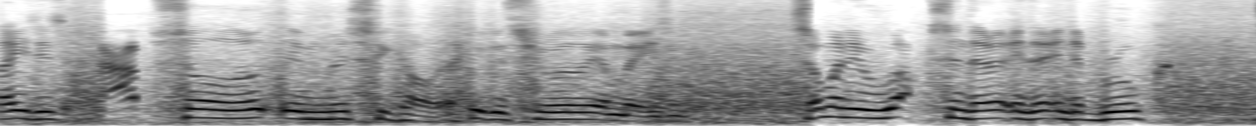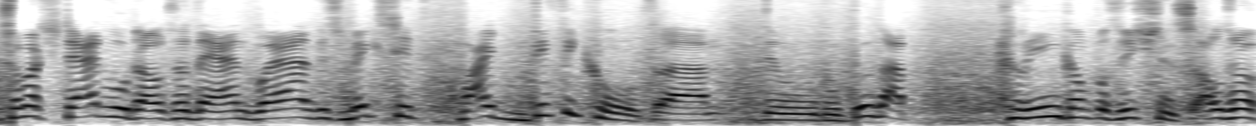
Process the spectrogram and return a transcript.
place is absolutely mystical. It is really amazing. So many rocks in the in the in the brook. So much deadwood also there and where, and this makes it quite difficult um, to, to build up clean compositions. Also,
